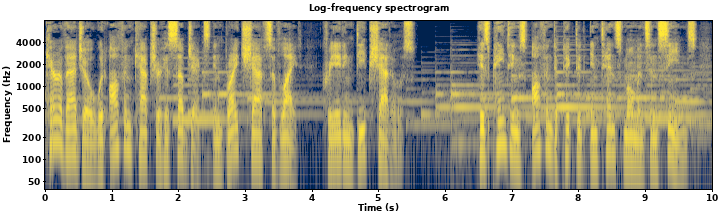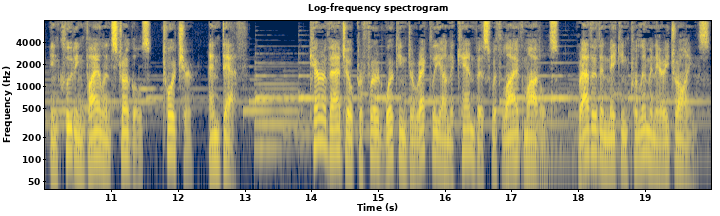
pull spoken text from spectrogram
Caravaggio would often capture his subjects in bright shafts of light, creating deep shadows. His paintings often depicted intense moments and scenes, including violent struggles, torture, and death. Caravaggio preferred working directly on the canvas with live models, rather than making preliminary drawings.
